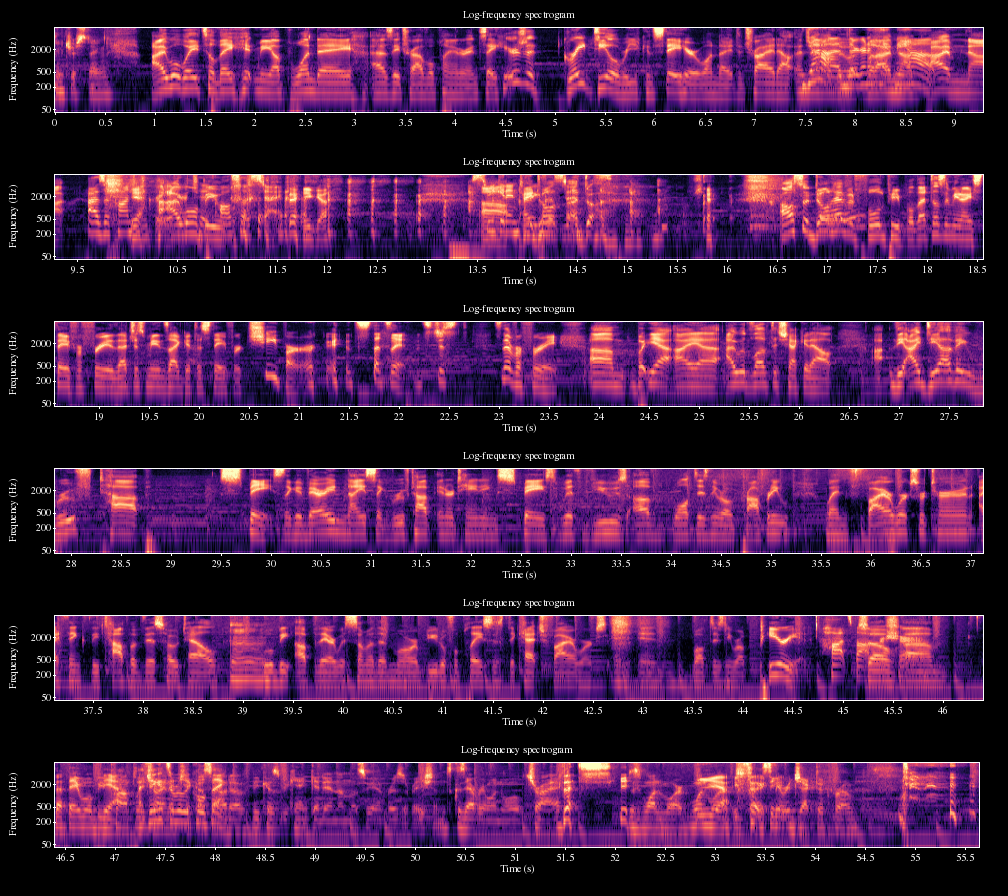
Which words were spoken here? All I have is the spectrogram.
Interesting. I will wait till they hit me up one day as a travel planner and say, "Here's a great deal where you can stay here one night to try it out." And then Yeah, I'll and they're it, gonna but hit I'm me not, up. I'm not. As a content Yeah, creator, I won't to be also stay. There you go. Speak it into Hey, don't, existence. don't- also, don't have it fooled people. That doesn't mean I stay for free. That just means I get to stay for cheaper. It's that's it. It's just it's never free. Um, but yeah, I uh, I would love to check it out. Uh, the idea of a rooftop space, like a very nice, like rooftop entertaining space with views of Walt Disney World property. When fireworks return, I think the top of this hotel will be up there with some of the more beautiful places to catch fireworks in, in Walt Disney World. Period. Hot spot so, for sure. um, That they will be Yeah, promptly I think trying it's a really cool us thing. out of because we can't get in unless we have reservations because everyone will try. that's Just one more, one Yeah, more place to get rejected from.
